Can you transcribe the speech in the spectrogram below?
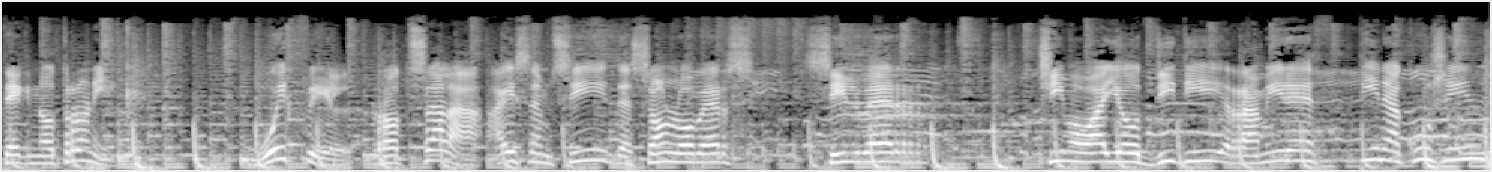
Technotronic, Wickfield, Rodsala, ISMC, The Sound Lovers, Silver, Chimo Bayo, Didi, Ramírez, Tina Cousins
